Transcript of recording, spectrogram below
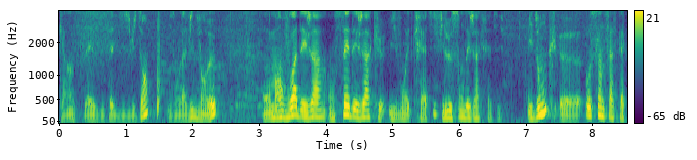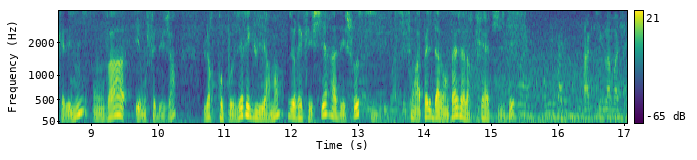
15, 16, 17, 18 ans. Ils ont la vie devant eux. On en voit déjà, on sait déjà qu'ils vont être créatifs. Ils le sont déjà créatifs. Et donc, euh, au sein de Fasc Academy, on va, et on fait déjà, leur proposer régulièrement de réfléchir à des choses qui, font appel davantage à leur créativité machine.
